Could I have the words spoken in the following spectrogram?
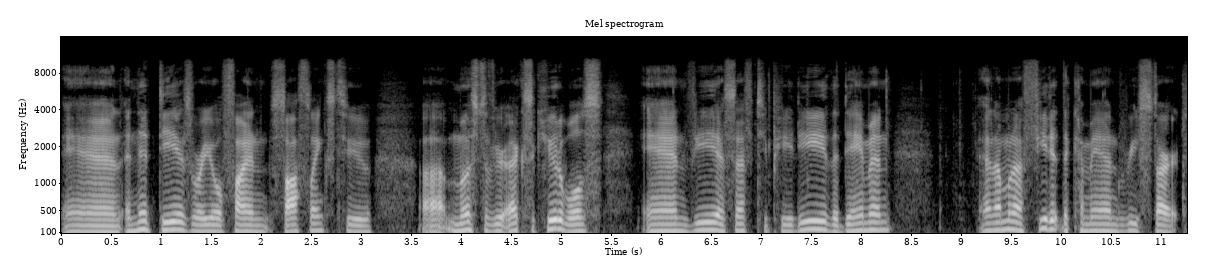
and initd is where you'll find soft links to uh, most of your executables and vsftpd, the daemon, and I'm going to feed it the command restart.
